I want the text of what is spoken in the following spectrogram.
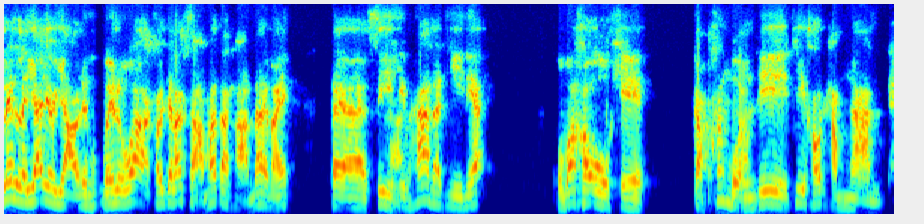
เล่นระยะยาวๆเนี่ยผมไม่รู้ว่าเขาจะรักษามาตรฐานได้ไหมแต่ 45 นาทีเนี้ยผมว่าเขาโอเค กับข้างบนครับที่ที่เขาทำงานแท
